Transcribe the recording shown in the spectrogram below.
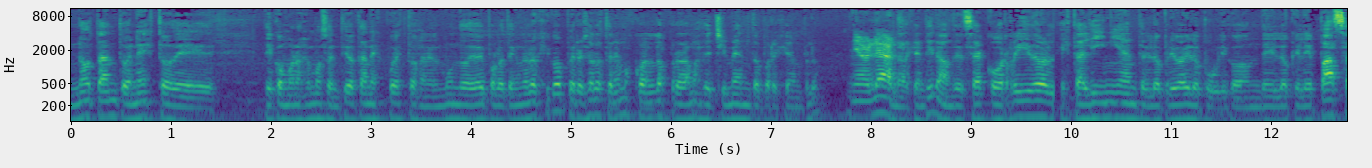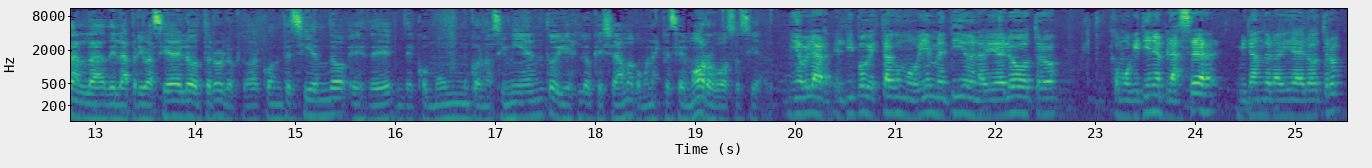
no tanto en esto de, de cómo nos hemos sentido tan expuestos en el mundo de hoy por lo tecnológico, pero ya los tenemos con los programas de Chimento, por ejemplo. Ni hablar. En Argentina, donde se ha corrido esta línea entre lo privado y lo público, donde lo que le pasa en la, de la privacidad del otro, lo que va aconteciendo es de, de común conocimiento y es lo que llama como una especie de morbo social. Ni hablar, el tipo que está como bien metido en la vida del otro, como que tiene placer mirando la vida del otro.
